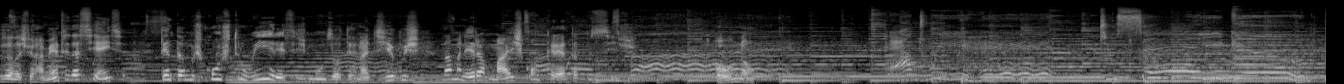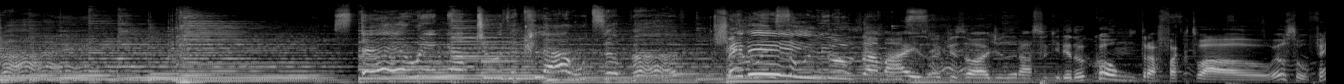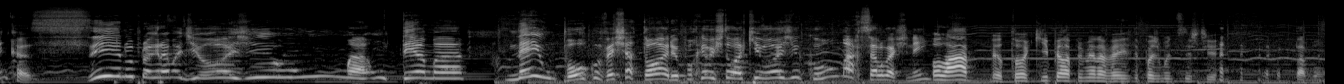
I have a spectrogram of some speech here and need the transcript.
usando as ferramentas da ciência, tentamos construir esses mundos alternativos da maneira mais concreta possível. Ou não. Bem-vindos a mais um episódio do nosso querido Contrafactual. Eu sou o Fencas e no programa de hoje uma, um tema nem um pouco vexatório, porque eu estou aqui hoje com Marcelo Guaxinim. Olá, eu tô aqui pela primeira vez depois de muito insistir. tá bom.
